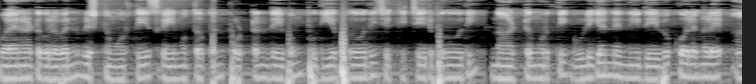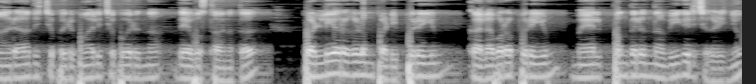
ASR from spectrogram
വയനാട്ടുകുലവൻ വിഷ്ണുമൂർത്തി ശ്രീമുത്തപ്പൻ പൊട്ടൻ ദൈവം പുതിയ ഭഗവതി ചെക്കിച്ചേരി ഭഗവതി നാട്ടുമൂർത്തി ഗുളികൻ എന്നീ ദൈവക്കോലങ്ങളെ ആരാധിച്ച് പരിപാലിച്ചു പോരുന്ന ദേവസ്ഥാനത്ത് പള്ളിയറകളും പടിപ്പുരയും കലവറപ്പുരയും മേൽപ്പന്തലും നവീകരിച്ചു കഴിഞ്ഞു.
